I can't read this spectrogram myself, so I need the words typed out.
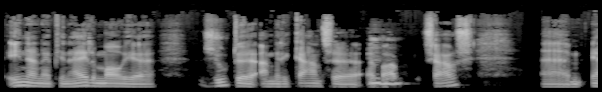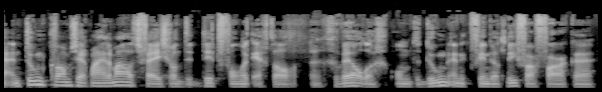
in. En dan heb je een hele mooie, zoete Amerikaanse Mhm. barbecue saus. Ehm, ja, en toen kwam zeg maar helemaal het feest. Want dit, dit vond ik echt al eh, geweldig om te doen. En ik vind dat liefarvarken,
